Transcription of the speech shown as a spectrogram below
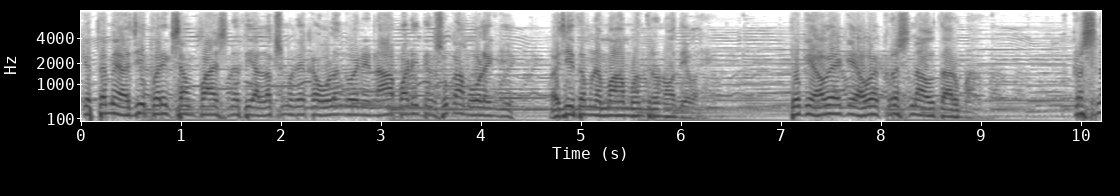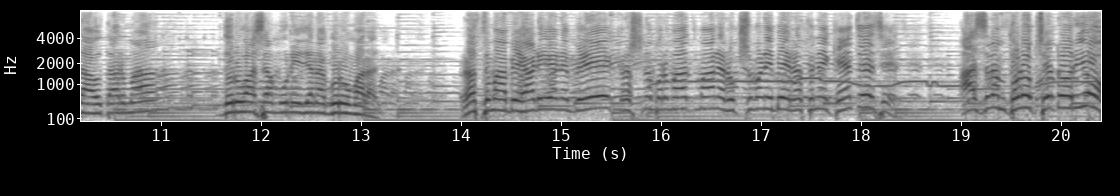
કે તમે હજી પરીક્ષામાં પાસ નથી. આ લક્ષ્મણ રેખા ઓળંગવાની ના પાડી તેને શું કામ ઓળંગી? હજી તમને મહામંત્ર ન દેવાય. તો કે હવે કે હવે કૃષ્ણ અવતારમાં. કૃષ્ણ અવતારમાં દુર્વાસા મુનિ જેના ગુરુ મહારાજ રથમાં બેહાડી અને બે કૃષ્ણ પરમાત્મા અને રૂક્ષ્મણી બે રથને ખેંચે છે. આશ્રમ થોડોક છેટો રહ્યો.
